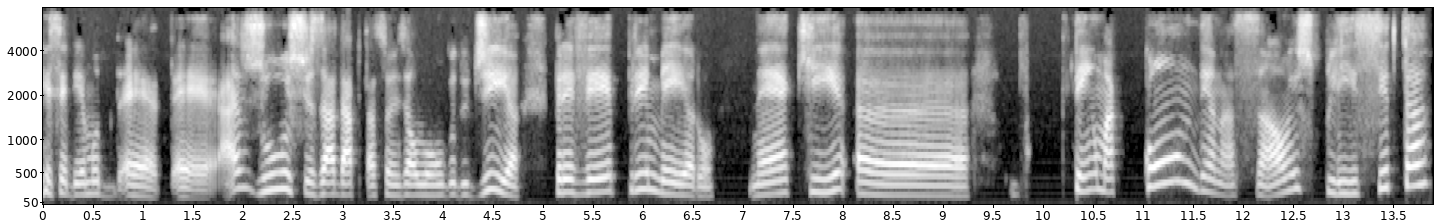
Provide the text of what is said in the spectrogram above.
recebemos é, é, ajustes, adaptações ao longo do dia, prevê primeiro né, que tem uma condenação explícita,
